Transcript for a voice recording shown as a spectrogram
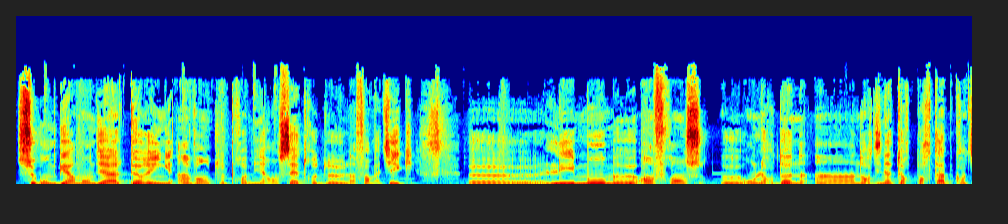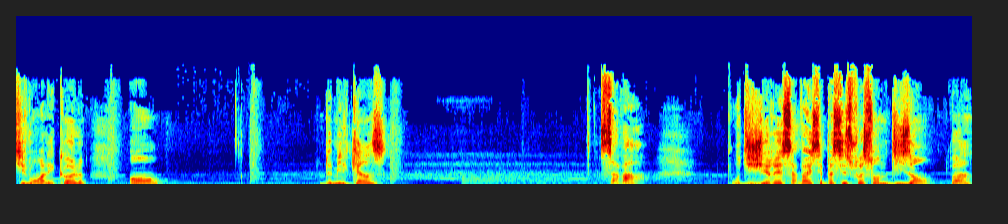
Seconde guerre mondiale, Turing invente le premier ancêtre de l'informatique. Euh, les mômes euh, en France, euh, on leur donne un ordinateur portable quand ils vont à l'école en 2015. Ça va. Pour digérer, ça va. Il s'est passé 70 ans. Tu vois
